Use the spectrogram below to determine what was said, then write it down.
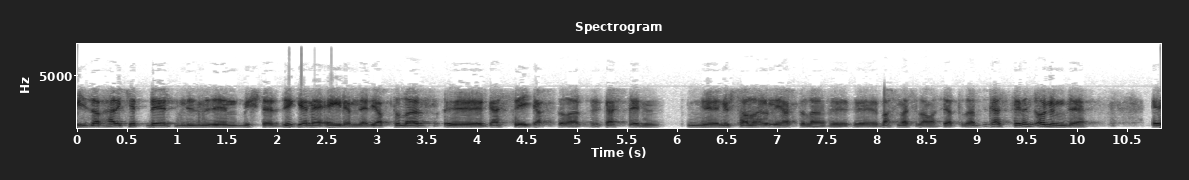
bizzat hareketlendirmişlerdi. Gene eylemler yaptılar. Gazeteyi yaktılardı. Gazetenin nüshalarını yaktılardı. Basın açıklaması yaptılardı. Gazetenin önünde e,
